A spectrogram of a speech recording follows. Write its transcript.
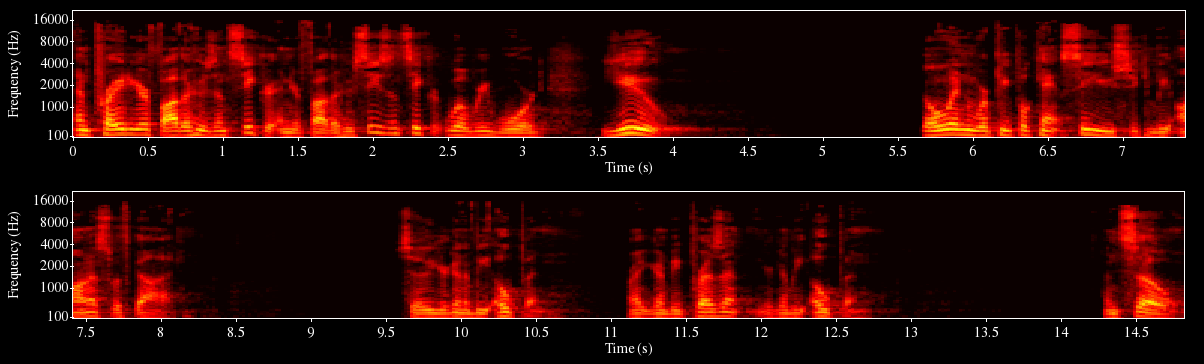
and pray to your Father who's in secret, and your Father who sees in secret will reward you. Go in where people can't see you so you can be honest with God. So you're going to be open, right? You're going to be present, you're going to be open. And so,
